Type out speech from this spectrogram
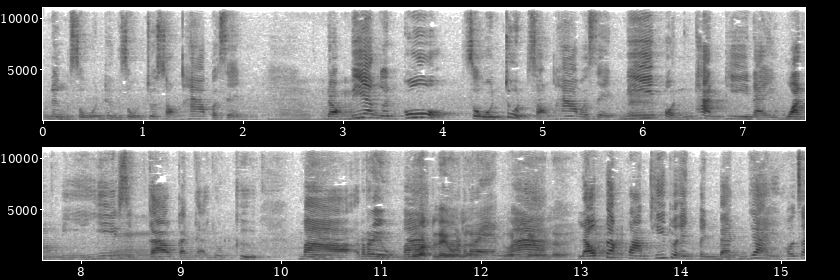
0.10 ถึง 0.25เปอร์เซ็นต์มดอกเบี้ยเงินกู้ 0.25%มีผลทันทีในวันนี้ 29 กันยายน คือ มาเร็วมากรวดเร็วเลยแรงรวดมาเร็กวเลยแล้วอ่าแบบความที่ตัวเองเป็นแบงก์ใหญ่เข้าใจ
